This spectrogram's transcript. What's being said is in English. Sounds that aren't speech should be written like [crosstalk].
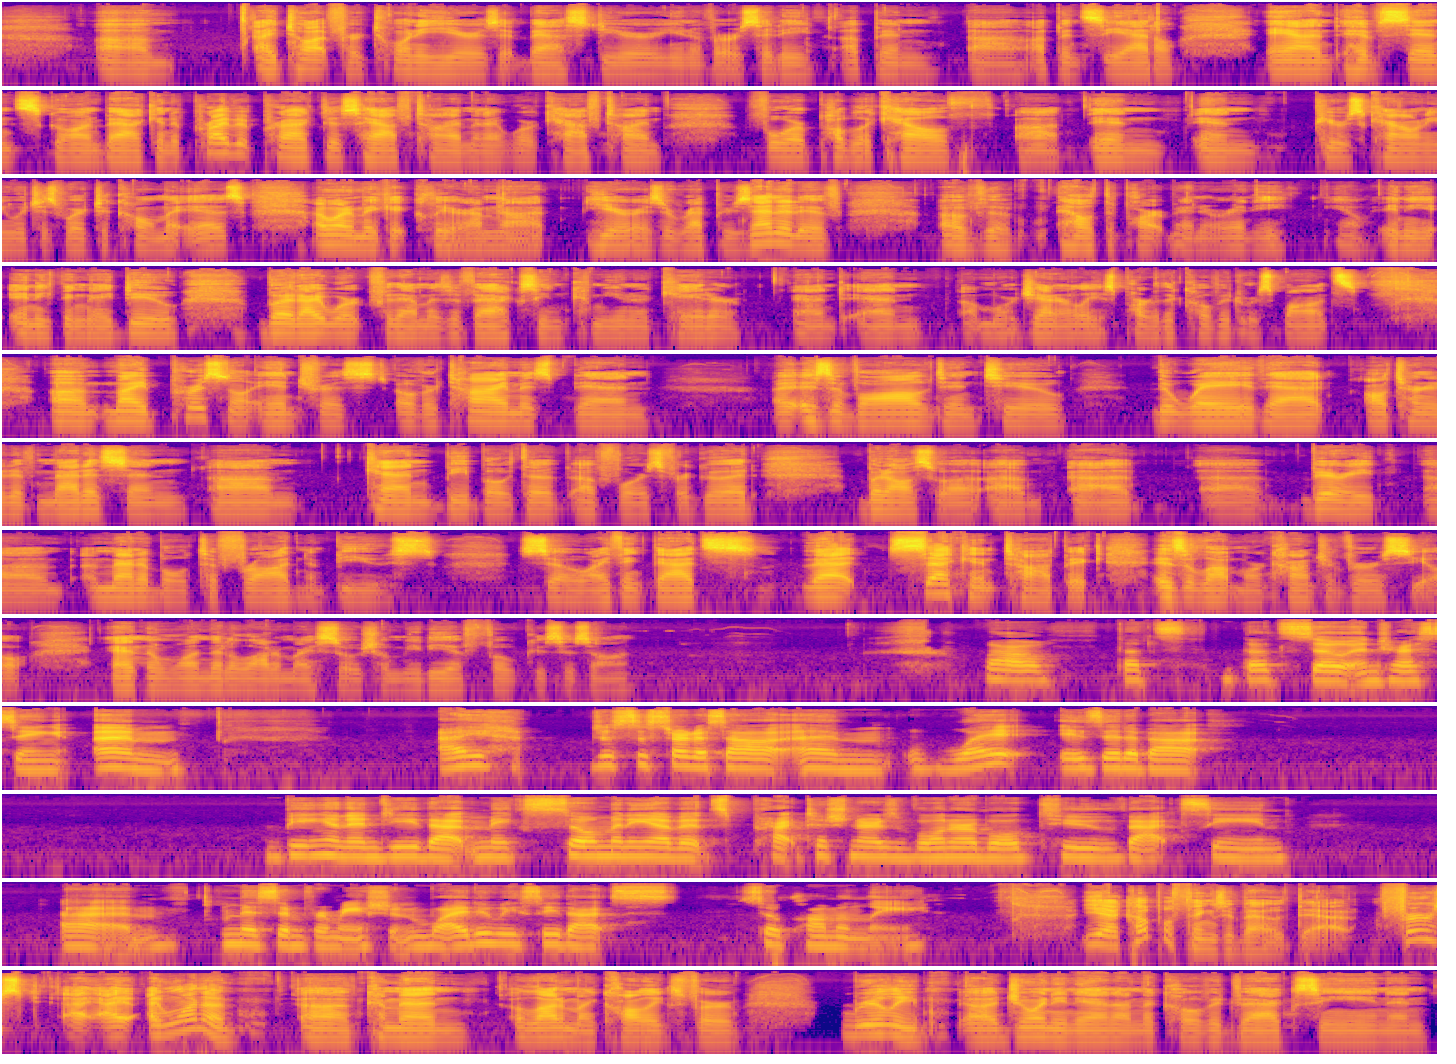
Um, I taught for 20 years at Bastyr University up in uh, up in Seattle, and have since gone back into private practice half time, and I work half time for public health uh, in in Pierce County, which is where Tacoma is. I want to make it clear I'm not here as a representative of the health department or any you know any anything they do, but I work for them as a vaccine communicator and and uh, more generally as part of the COVID response. Um, my personal interest over time has been uh, has evolved into the way that alternative medicine um, can be both a, a, force for good, but also a, a, uh, very uh, amenable to fraud and abuse. So I think that's that second topic is a lot more controversial and the one that a lot of my social media focuses on. Wow, that's that's so interesting. Um I just to start us out, um what is it about being an ND that makes so many of its practitioners vulnerable to vaccine um, misinformation? Why do we see that so commonly? Yeah, a couple things about that. First, I, I, want to uh, commend a lot of my colleagues for really uh, joining in on the COVID vaccine. And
